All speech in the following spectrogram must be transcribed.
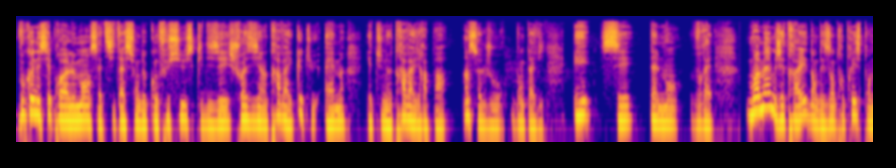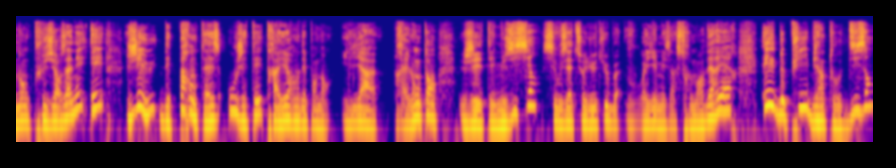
Vous connaissez probablement cette citation de Confucius qui disait Choisis un travail que tu aimes et tu ne travailleras pas un seul jour dans ta vie. Et c'est tellement vrai. Moi-même, j'ai travaillé dans des entreprises pendant plusieurs années et j'ai eu des parenthèses où j'étais travailleur indépendant. Il y a très longtemps, j'ai été musicien. Si vous êtes sur YouTube, vous voyez mes instruments derrière. Et depuis bientôt dix ans,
